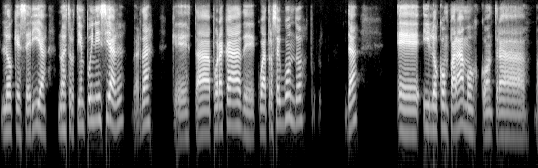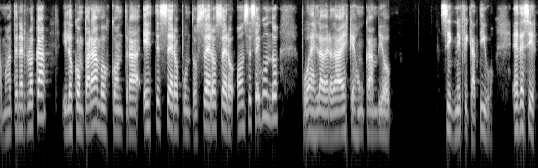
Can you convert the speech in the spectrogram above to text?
lo que sería nuestro tiempo inicial, ¿verdad? Que está por acá de 4 segundos, ¿ya? Eh, y lo comparamos contra, vamos a tenerlo acá, y lo comparamos contra este 0.0011 segundos, pues la verdad es que es un cambio significativo. Es decir,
